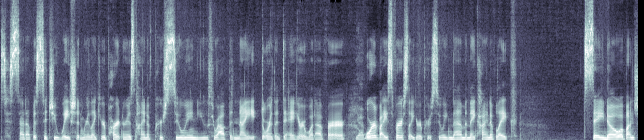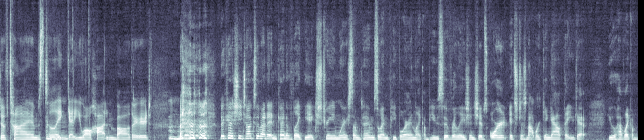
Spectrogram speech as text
to set up a situation where like your partner is kind of pursuing you throughout the night or the day or whatever. Yep. or vice versa you're pursuing them and they kind of like say no a bunch of times to like mm-hmm. get you all hot and bothered. Mm-hmm. Because she talks about it in kind of like the extreme where sometimes when people are in like abusive relationships or it's just not working out that you get you have like a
